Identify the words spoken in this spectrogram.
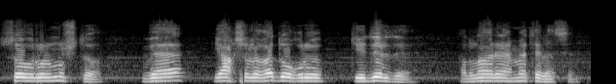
sovrulmuşdu və yaxşılığa doğru gedirdi. Allah rəhmət eləsin.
